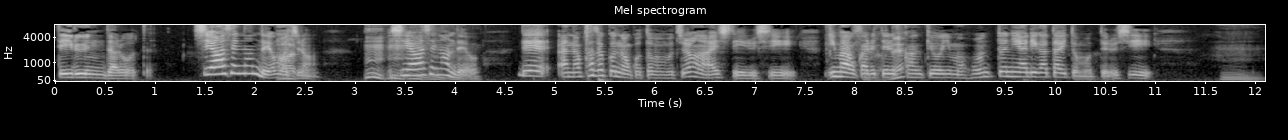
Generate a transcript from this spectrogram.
ているんだろうって。幸せなんだよ、もちろん。幸せなんだよ。。で、あの、家族のことももちろん愛しているし、今置かれてる環境にも本当にありがたいと思ってるし、うん。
